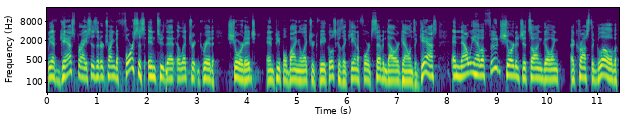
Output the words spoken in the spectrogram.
We have gas prices that are trying to force us into that electric grid shortage and people buying electric vehicles because they can't afford $7 gallons of gas. And now we have a food shortage that's ongoing across the globe.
